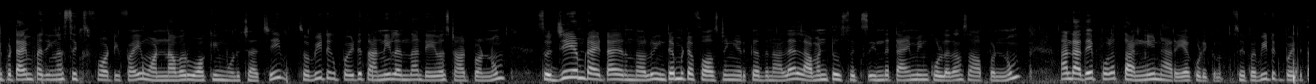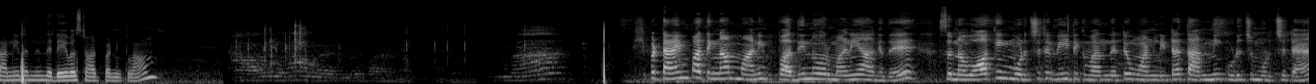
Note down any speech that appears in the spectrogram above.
இப்போ டைம் பார்த்தீங்கன்னா six forty five one hour walking முடிச்சாச்சு. ஸோ வீட்டுக்கு போயிட்டு தண்ணியிலேருந்து தான் டேவை ஸ்டார்ட் பண்ணும். ஸோ ஜிஎம் டயட்டாக இருந்தாலும் இன்டர்மீடியட் ஃபாஸ்டிங் இருக்கிறதுனால லெவன் டு சிக்ஸ் இந்த டைமிங்குள்ளே தான் சாப்பிட்ணும். அண்ட் அதே போல் தண்ணி நிறையா குடிக்கணும். ஸோ இப்போ வீட்டுக்கு போயிட்டு தண்ணியிலேருந்து இந்த டேவை ஸ்டார்ட் பண்ணிக்கலாம். இப்போ டைம் பார்த்தீங்கன்னா மணி பதினோரு மணி ஆகுது. ஸோ நான் வாக்கிங் முடிச்சுட்டு வீட்டுக்கு வந்துட்டு ஒன் லிட்டர் தண்ணி குடிச்சு முடிச்சிட்டேன்.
